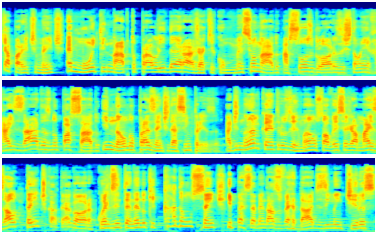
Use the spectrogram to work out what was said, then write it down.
que aparentemente é muito inapto para liderar, já que, como mencionado, as suas glórias estão enraizadas no passado e não no presente dessa empresa. A dinâmica entre os irmãos talvez seja a mais autêntica até agora, com eles entendendo o que cada um sente e percebendo as verdades e mentiras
